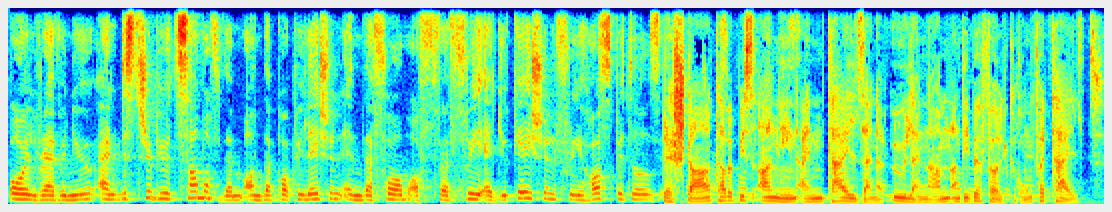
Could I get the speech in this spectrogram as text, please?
oil revenue and distribute some of them on the population in the form of uh, free education, free hospitals. Der Staat habe bis anhin einen Teil seiner Öleinnahmen an die Bevölkerung verteilt.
